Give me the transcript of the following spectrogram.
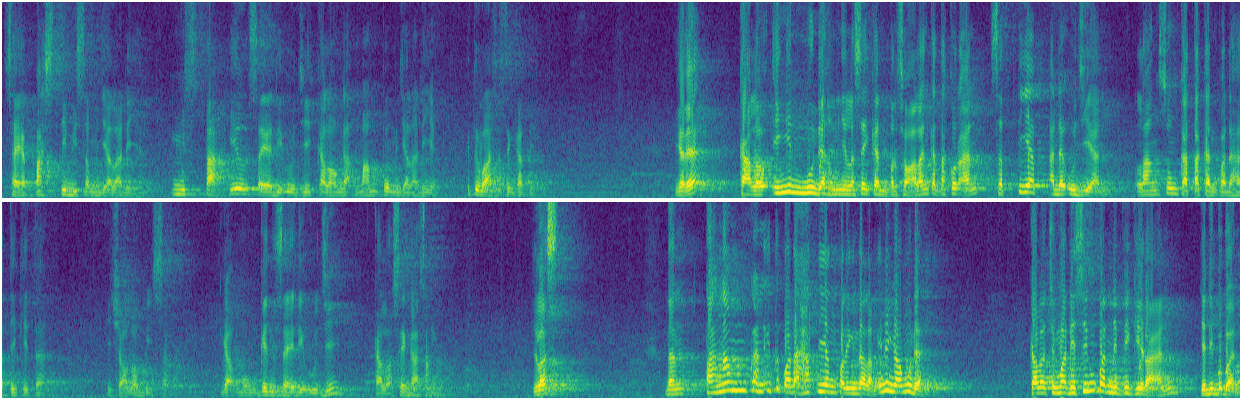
"Saya pasti bisa menjalaninya. Mustahil saya diuji kalau nggak mampu menjalaninya." Itu bahasa singkatnya. Ingat ya? Kalau ingin mudah menyelesaikan persoalan, kata Quran, setiap ada ujian, langsung katakan pada hati kita, insya Allah bisa. Gak mungkin saya diuji kalau saya gak sanggup. Jelas? Dan tanamkan itu pada hati yang paling dalam. Ini gak mudah. Kalau cuma disimpan di pikiran, jadi beban.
